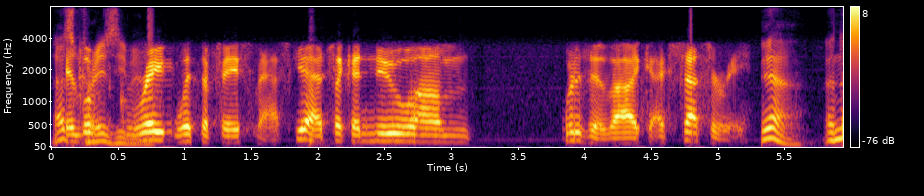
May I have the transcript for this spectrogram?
that's it crazy. great with the face mask. Yeah, it's like a new um, what is it like accessory? Yeah, and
